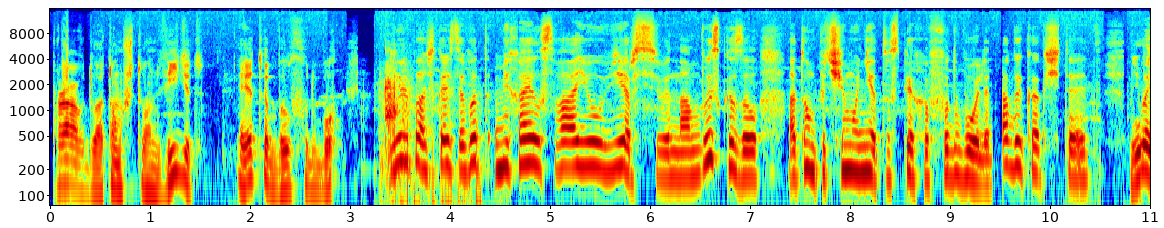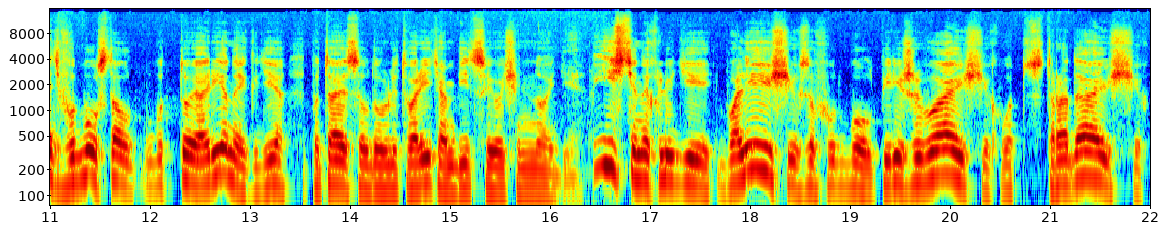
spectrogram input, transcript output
правду о том, что он видит, это был футбол. Юрий Павлович, скажите, вот Михаил свою версию нам высказал о том, почему нет успеха в футболе. А вы как считаете? Понимаете, футбол стал вот той ареной, где пытаются удовлетворить амбиции очень многие. Истинных людей, болеющих за футбол, переживающих, вот страдающих,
